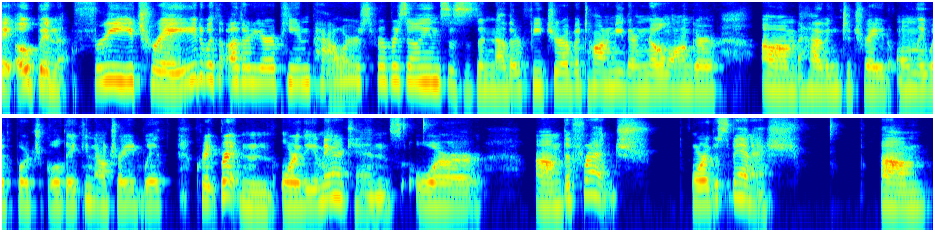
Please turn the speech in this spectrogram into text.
They open free trade with other European powers for Brazilians. This is another feature of autonomy. They're no longer um, having to trade only with Portugal. They can now trade with Great Britain or the Americans or um, the French or the Spanish. Um,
